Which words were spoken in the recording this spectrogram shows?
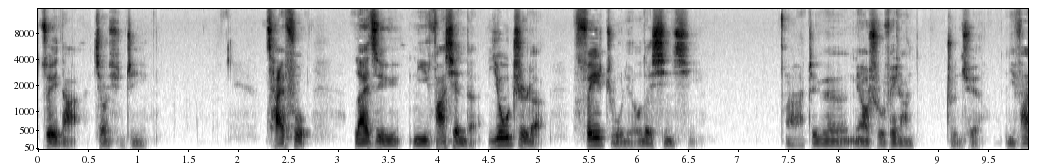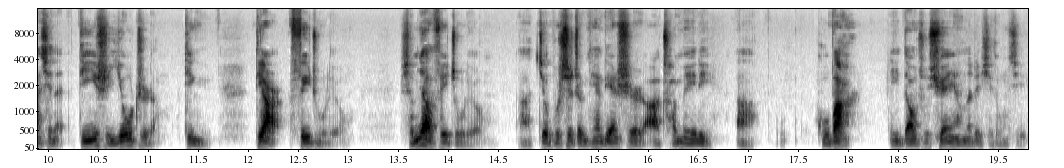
最大教训之一。财富来自于你发现的优质的非主流的信息。啊，这个描述非常准确。你发现的，第一是优质的定语，第二非主流。什么叫非主流啊？就不是整天电视啊、传媒里啊、古巴里到处宣扬的这些东西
